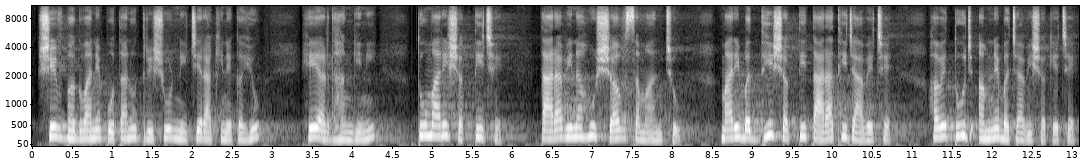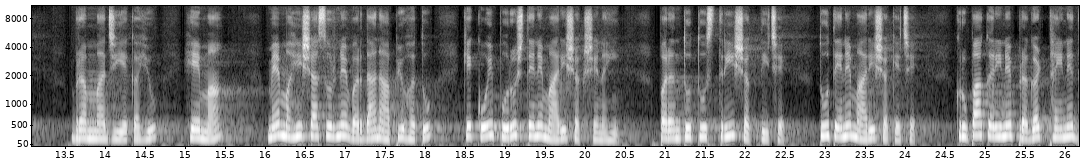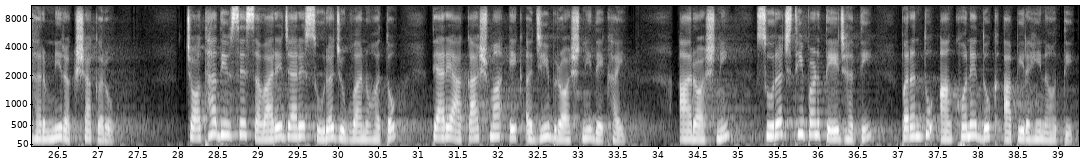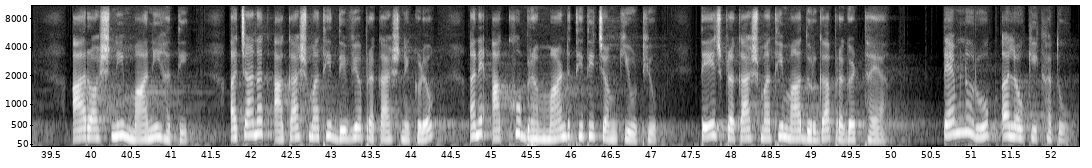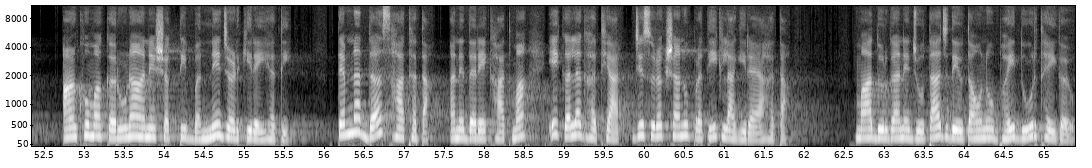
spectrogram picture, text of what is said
શિવ ભગવાને પોતાનું ત્રિશૂળ નીચે રાખીને કહ્યું, હે અર્ધાંગિની, તું મારી શક્તિ છે. તારા વિના હું શવ સમાન છું. મારી બધી શક્તિ તારાથી જ આવે છે. હવે તું જ અમને બચાવી શકે છે. બ્રહ્માજીએ કહ્યું, હે માં, મેં મહિષાસુરને વરદાન આપ્યું હતું કે કોઈ પુરુષ તેને મારી શકશે નહીં. પરંતુ તું સ્ત્રી શક્તિ છે. તું તેને મારી શકે છે. કૃપા કરીને પ્રગટ થઈને ધર્મની રક્ષા કરો. ચોથા દિવસે સવારે જ્યારે સૂરજ ઉગવાનો હતો, ત્યારે આકાશમાં એક અજીબ રોશની દેખાઈ. આ રોશની સૂરજથી પણ તેજ હતી, પરંતુ આંખોને દુઃખ આપી રહી નહોતી. આ રોશની માની હતી. અચાનક આકાશમાંથી દિવ્ય પ્રકાશ નીકળ્યો અને આખું બ્રહ્માંડથી ચમકી ઉઠ્યું. તે જ પ્રકાશમાંથી મા દુર્ગા પ્રગટ થયા. તેમનું રૂપ અલૌકિક હતું. આંખોમાં કરુણા અને શક્તિ બંને ઝળકી રહી હતી. તેમના દસ હાથ હતા અને દરેક હાથમાં એક અલગ હથિયાર જે સુરક્ષાનું પ્રતીક લાગી રહ્યા હતા. મા દુર્ગાને જોતા જ દેવતાઓનો ભય દૂર થઈ ગયો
